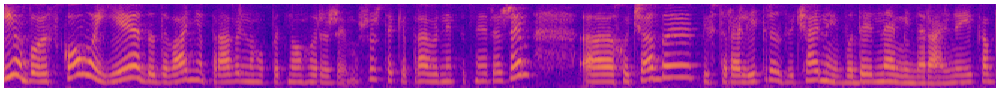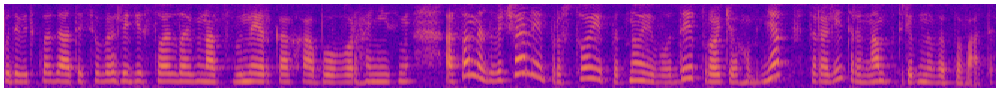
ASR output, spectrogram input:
І обов'язково є додавання правильного питного режиму. Що ж таке правильний питний режим? Е, Хоча б півтора літра звичайної води не мінеральної, яка буде відкладатися у вигляді соли в нас в нирках або в організмі, а саме звичайної простої питної води протягом дня півтора літра нам потрібно випивати.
